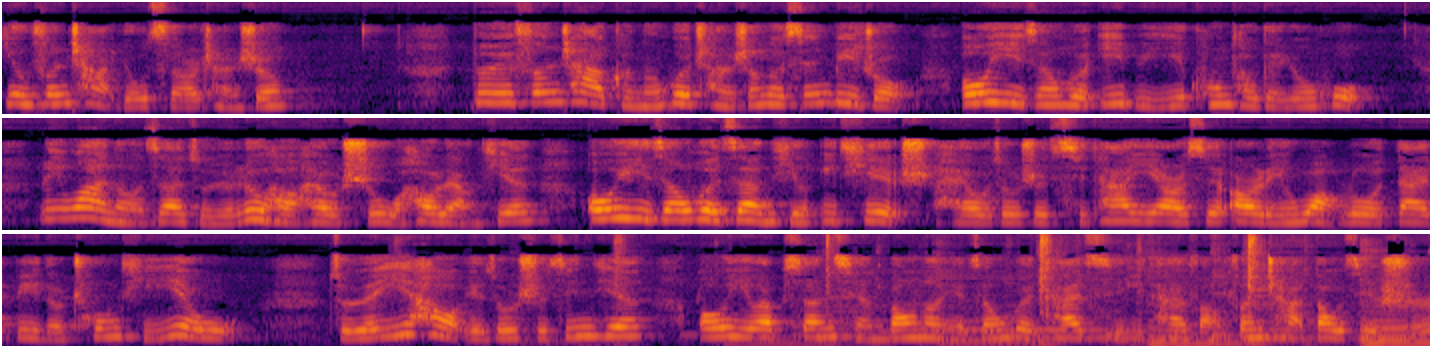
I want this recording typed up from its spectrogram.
硬分叉由此而产生。对于分叉可能会产生的新币种，OE 将会一比一空投给用户。另外呢，在九月六号还有十五号两天，OE 将会暂停 ETH，还有就是其他 ERC 二零网络代币的冲提业务。九月一号，也就是今天，OE Web 三钱包呢也将会开启以太坊分叉倒计时。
